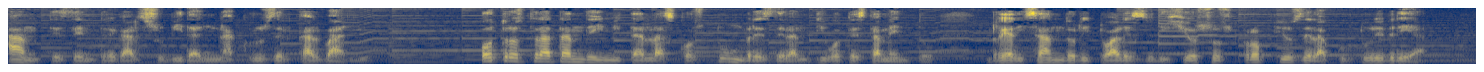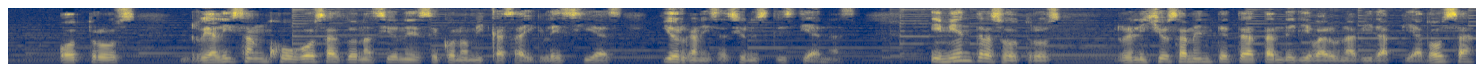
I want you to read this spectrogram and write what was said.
antes de entregar su vida en la cruz del Calvario. Otros tratan de imitar las costumbres del Antiguo Testamento, realizando rituales religiosos propios de la cultura hebrea. Otros realizan jugosas donaciones económicas a iglesias y organizaciones cristianas, y mientras otros religiosamente tratan de llevar una vida piadosa,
